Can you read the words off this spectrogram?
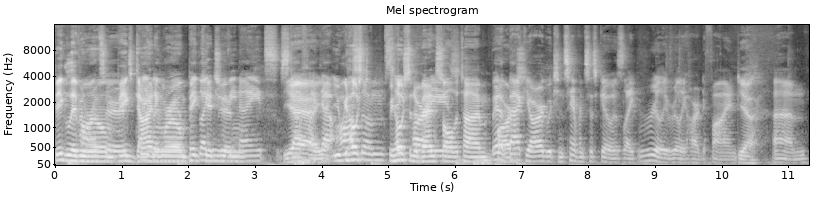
Big living room, big dining living room, big, big like kitchen. movie nights, stuff Yeah, like yeah. that. You- we host- we hosted events all the time, We had parties. a backyard, which in San Francisco is like really really hard to find. Yeah. Um,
